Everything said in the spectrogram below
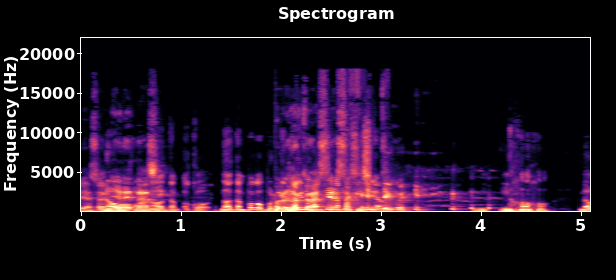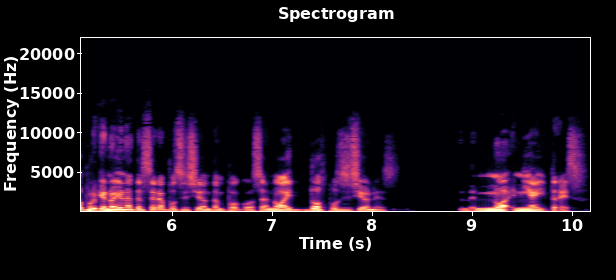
ya sabes, No, eres Nancy. no, tampoco. No, tampoco, porque Porque no lo que va a tercera esa gente, güey. No, no, porque no hay una tercera posición tampoco. O sea, no hay dos posiciones. No, ni hay tres.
